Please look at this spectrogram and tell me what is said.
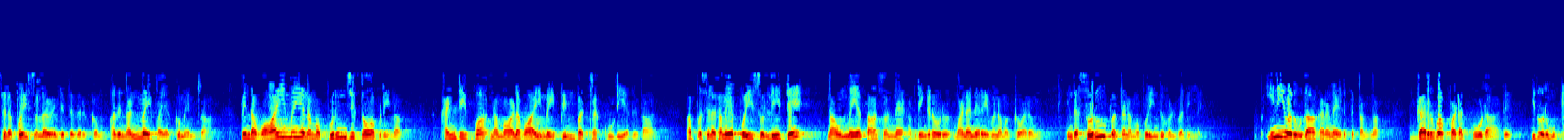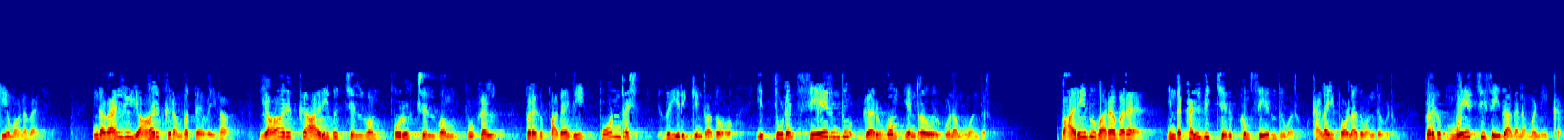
சில பொய் சொல்ல வேண்டியது இருக்கும். அது நன்மை பயக்கும் என்றால் இந்த வாய்மையை நம்ம புரிஞ்சுட்டோம் அப்படின்னா கண்டிப்பா நம்மளால வாய்மை பின்பற்ற கூடியதுதான் அப்போ சில சமயம் பொய் சொல்லிட்டே நான் உண்மையத்தான் சொன்னேன் அப்படிங்கிற ஒரு மனநிறைவு நமக்கு வரும். இந்த சொரூபத்தை நம்ம புரிந்து கொள்வதில்லை. இனி ஒரு உதாகரணம் எடுத்துட்டோம்னா கர்வப்படக்கூடாது. இது ஒரு முக்கியமான வேல்யூ இந்த வேல்யூ யாருக்கு ரொம்ப தேவைன்னா யாருக்கு அறிவு செல்வம் பொருட்செல்வம் புகழ் பிறகு பதவி போன்ற இது இருக்கின்றதோ இத்துடன் சேர்ந்து கர்வம் என்ற ஒரு குணமும் வந்துடும் இப்ப அறிவு வர வர இந்த கல்வி செருக்கும் சேர்ந்து வரும். கலை போல அது வந்துவிடும். பிறகு முயற்சி செய்து அதை நம்ம நீக்க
